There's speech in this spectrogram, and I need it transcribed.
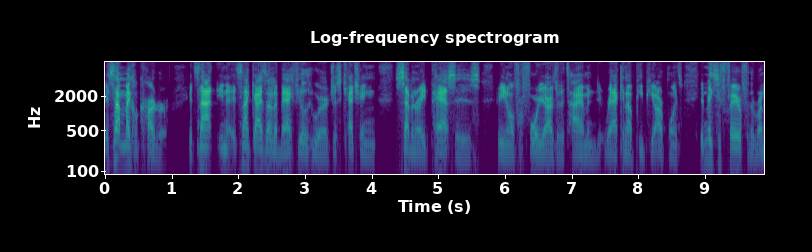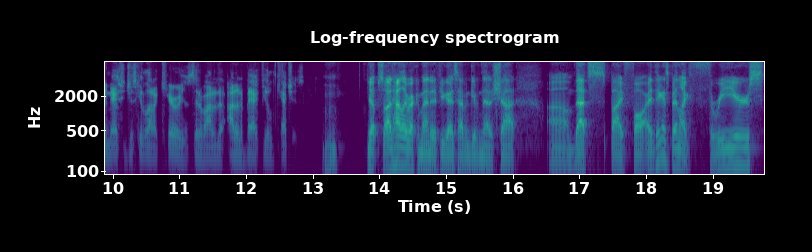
it's not Michael Carter. It's not you know it's not guys out of the backfield who are just catching seven or eight passes you know for four yards at a time and racking up PPR points. It makes it fair for the running backs to just get a lot of carries instead of out of the, out of the backfield catches. Mm-hmm. Yep. So I'd highly recommend it if you guys haven't given that a shot. Um, that's by far, I think it's been like three years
